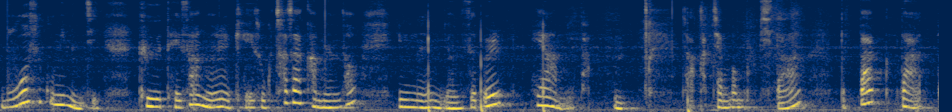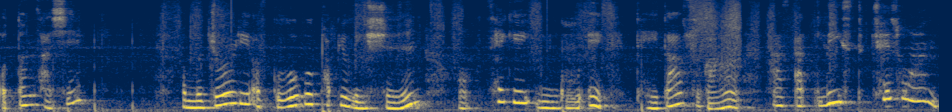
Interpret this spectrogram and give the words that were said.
무엇을 꾸미는지 그 대상을 계속 찾아가면서 읽는 연습을 해야 합니다. 음. 자, 같이 한번 봅시다. The fact that 어떤 사실 a majority of global population 어, 세계 인구의 대다수가 has at least 최소한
